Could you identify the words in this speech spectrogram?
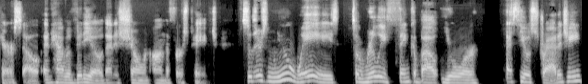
carousel and have a video that is shown on the first page? So there's new ways to really think about your SEO strategy.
